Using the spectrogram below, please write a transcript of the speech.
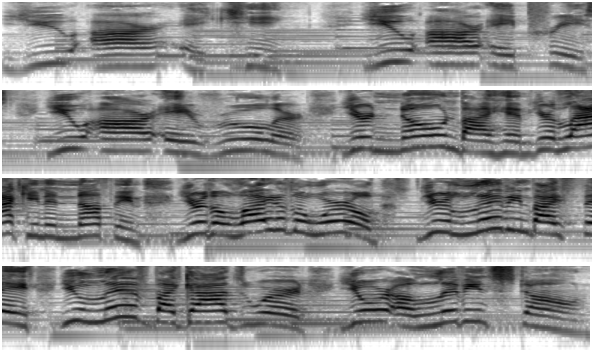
You are a king. You are a priest. You are a ruler. You're known by him. You're lacking in nothing. You're the light of the world. You're living by faith. You live by God's word. You're a living stone.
